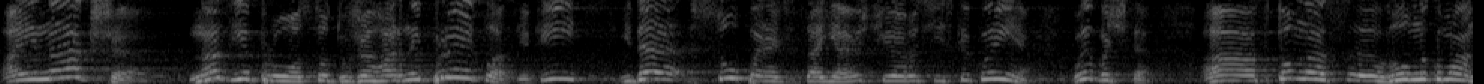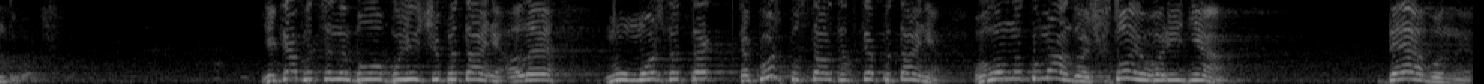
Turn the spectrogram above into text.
А інакше в нас є просто дуже гарний приклад, який йде всупереч заяві, що є російське коріння. Вибачте, а хто в нас е, головнокомандувач? Яке би це не було болюче питання, але ну можна так також поставити таке питання. Головнокомандувач, хто його рідня? Де вони?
